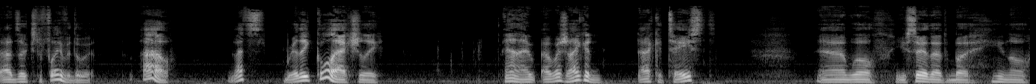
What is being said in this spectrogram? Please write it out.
adds extra flavor to it. Oh, that's really cool, actually. Man, I, I wish I could I could taste. Yeah, well, you say that, but you know,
